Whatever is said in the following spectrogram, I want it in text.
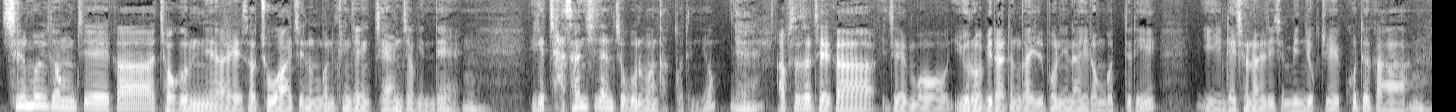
실물 경제가 저금리하에서 좋아지는 건 굉장히 제한적인데 음. 이게 자산 시장 쪽으로만 갔거든요. 예. 앞서서 제가 이제 뭐 유럽이라든가 일본이나 이런 것들이 이 내셔널리즘 민족주의 코드가 음.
